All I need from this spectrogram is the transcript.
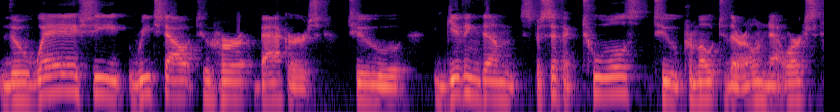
the way she reached out to her backers to giving them specific tools to promote to their own networks.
